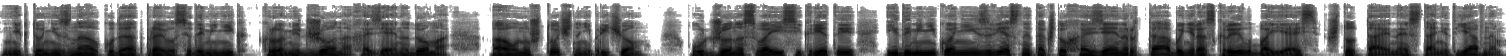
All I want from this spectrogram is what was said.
Никто не знал, куда отправился Доминик, кроме Джона, хозяина дома, а он уж точно ни при чем. У Джона свои секреты, и Доминику они известны, так что хозяин рта бы не раскрыл, боясь, что тайное станет явным.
